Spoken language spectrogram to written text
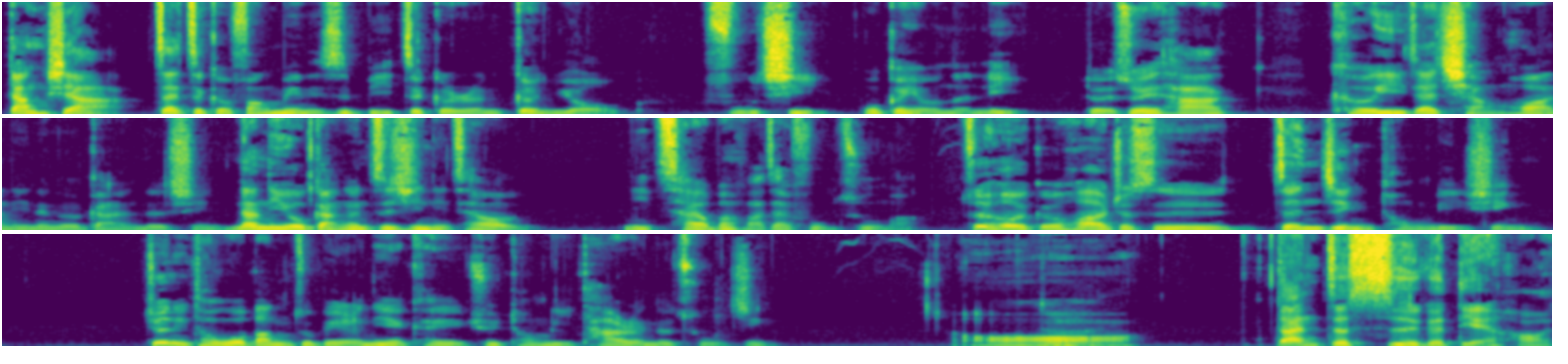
当下在这个方面你是比这个人更有福气或更有能力，对，所以他可以再强化你那个感恩的心。那你有感恩之心，你才有你才有办法再付出嘛。最后一个话就是增进同理心，就你透过帮助别人，你也可以去同理他人的处境。哦，但这四个点哈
